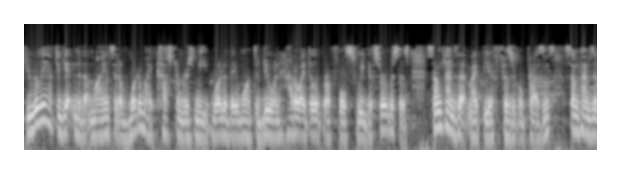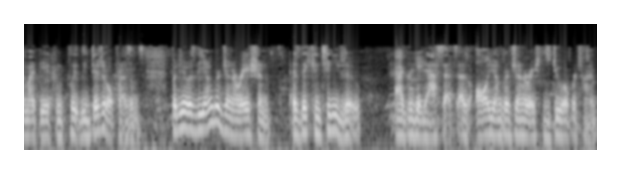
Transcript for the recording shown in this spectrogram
You really have to get into that mindset of what do my customers need? What do they want to to do and how do I deliver a full suite of services. Sometimes that might be a physical presence. Sometimes it might be a completely digital presence. But you know, as the younger generation, as they continue to aggregate assets as all younger generations do over time.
